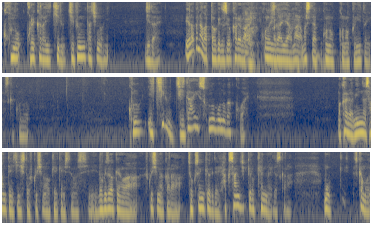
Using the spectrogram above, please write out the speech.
このこれから生きる自分たちの時代。選べなかったわけですよ彼らは、はい、この時代や、まあ、ましてやこのこの国といいますかこのこの生きる時代そのものが怖い、まあ、彼はみんな3.11と福島を経験してますし独自学園は福島から直線距離で130キロ圏内ですからもうしかも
